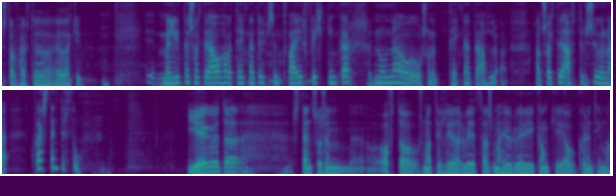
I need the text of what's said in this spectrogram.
starfhæft eða, eða ekki. Menn líta svolítið á að hafa teiknað upp sem tvær fylkingar mm. núna og, og svona teiknað þetta all, alls svolítið aftur í söguna. Hvað stendur þú? Ég auðvitað stend svo sem ofta á, til hliðar við það sem hefur verið í gangi á hverjum tíma.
